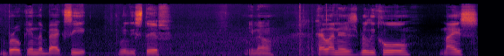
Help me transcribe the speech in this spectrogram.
broke in the back seat really stiff you know. Headliner is really cool nice.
